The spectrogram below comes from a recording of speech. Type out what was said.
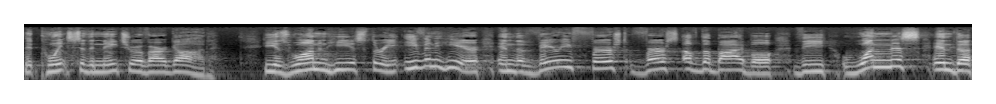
It points to the nature of our God. He is one and He is three. Even here in the very first verse of the Bible, the oneness and the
